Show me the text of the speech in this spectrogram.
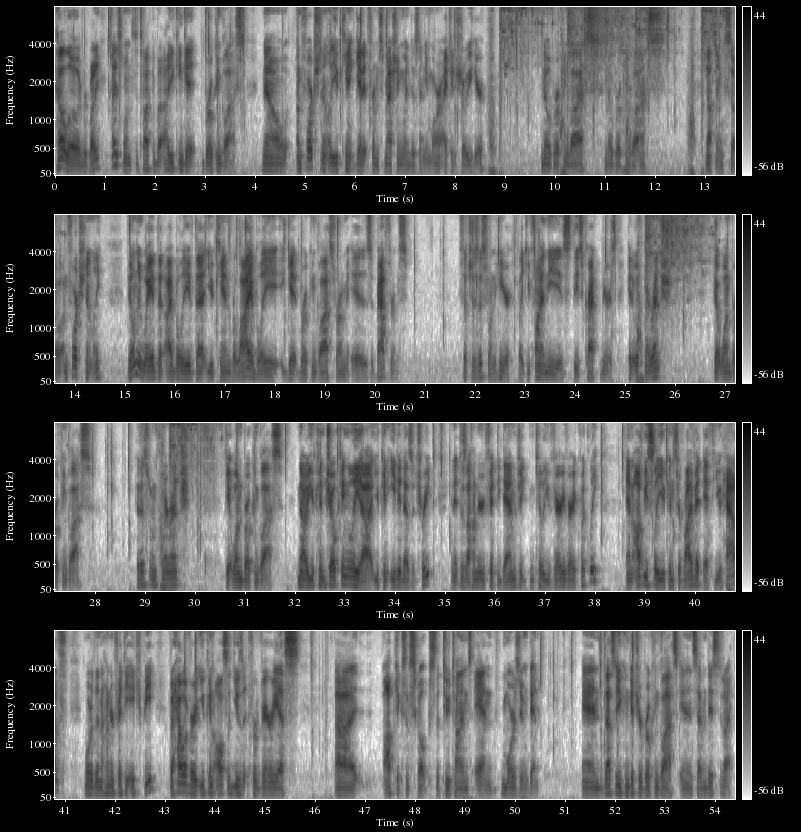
Hello, everybody. I just wanted to talk about how you can get broken glass. Now, unfortunately, you can't get it from smashing windows anymore. I can show you here. No broken glass, no broken glass, nothing. So, unfortunately, the only way that I believe that you can reliably get broken glass from is bathrooms. Such as this one here. Like, you find these, these cracked mirrors. Hit it with my wrench, get one broken glass. Hit this one with my wrench, get one broken glass. Now you can jokingly, uh, you can eat it as a treat, and it does 150 damage. It can kill you very, very quickly, and obviously you can survive it if you have more than 150 HP. But however, you can also use it for various uh, optics of scopes, the two times and more zoomed in, and that's how you can get your broken glass in Seven Days to Die.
